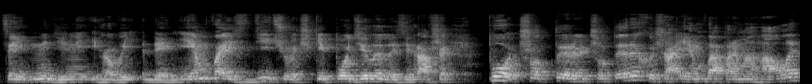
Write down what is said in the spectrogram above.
цей недільний ігровий день. І МВ з дічі поділили, зігравши по 4-4, хоча і МВ перемагали.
